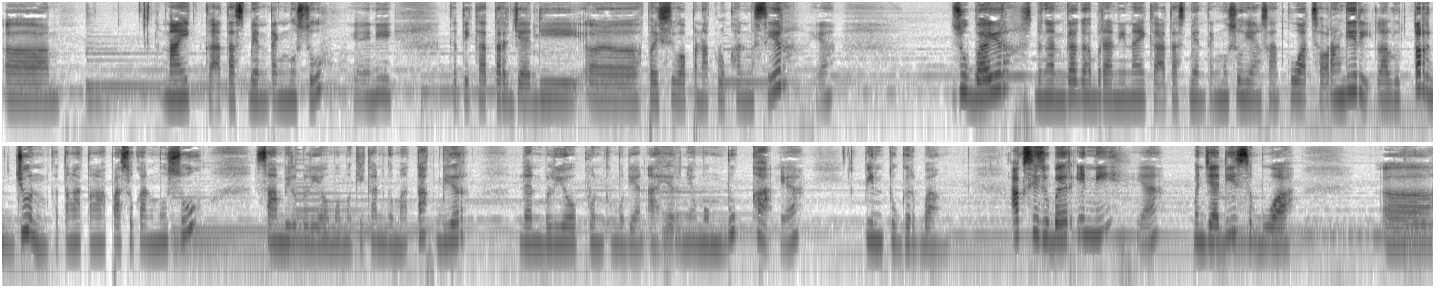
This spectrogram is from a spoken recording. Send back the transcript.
uh, naik ke atas benteng musuh. Ya ini ketika terjadi uh, peristiwa penaklukan Mesir. Ya Zubair dengan gagah berani naik ke atas benteng musuh yang sangat kuat seorang diri, lalu terjun ke tengah-tengah pasukan musuh sambil beliau memekikan gema takbir dan beliau pun kemudian akhirnya membuka ya pintu gerbang. Aksi Zubair ini ya menjadi sebuah uh,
